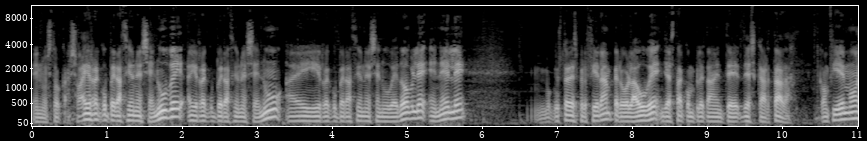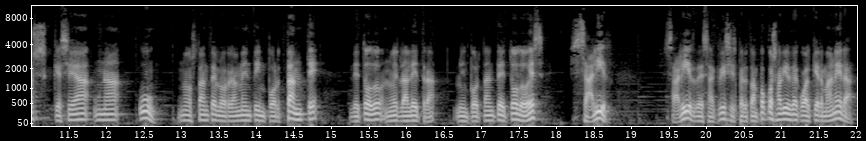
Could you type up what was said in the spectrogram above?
en nuestro caso. Hay recuperaciones en V, hay recuperaciones en U, hay recuperaciones en W, en L, lo que ustedes prefieran, pero la V ya está completamente descartada. Confiemos que sea una U. No obstante, lo realmente importante de todo no es la letra, lo importante de todo es salir, salir de esa crisis, pero tampoco salir de cualquier manera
